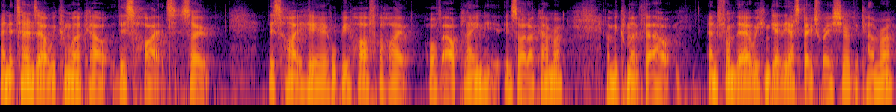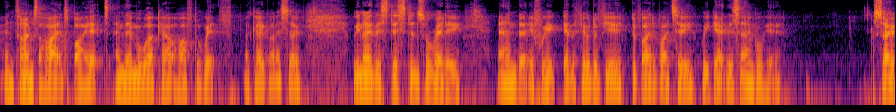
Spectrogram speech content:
And it turns out we can work out this height. So this height here will be half the height of our plane inside our camera, and we can work that out. And from there we can get the aspect ratio of the camera and times the height by it, and then we'll work out half the width. Okay guys, so we know this distance already, and uh, if we get the field of view divided by 2, we get this angle here. So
